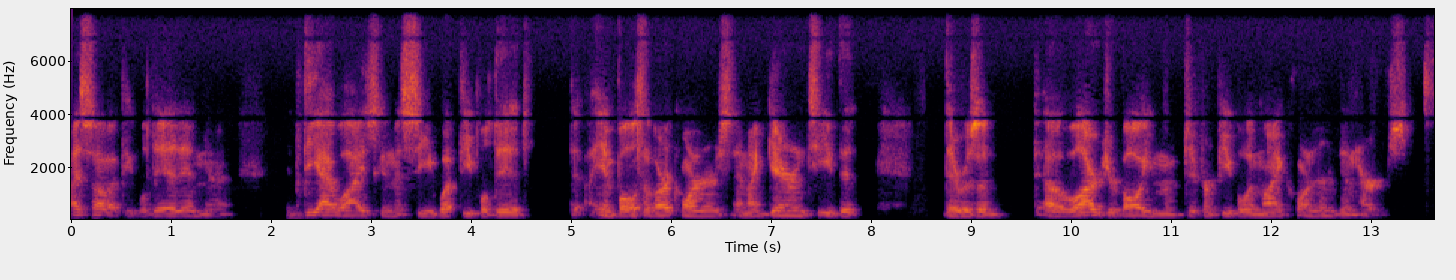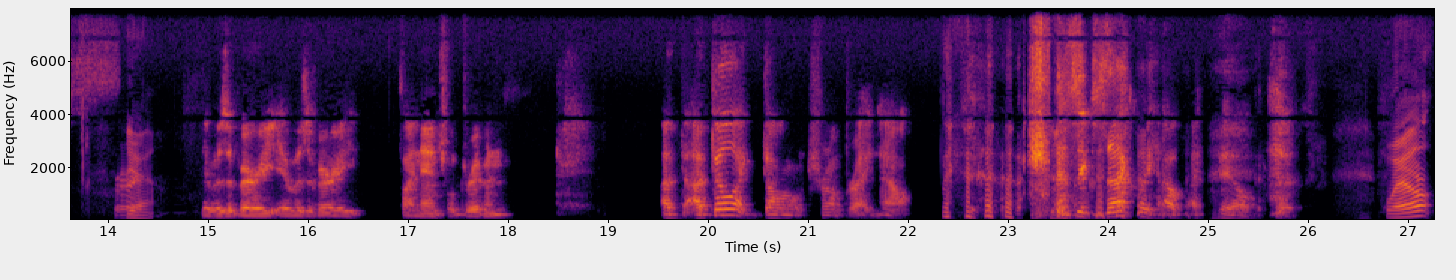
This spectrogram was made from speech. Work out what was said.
I saw what people did, and uh, DIY is going to see what people did in both of our corners, and I guarantee that there was a, a larger volume of different people in my corner than hers. Right. Yeah. It was a very, it was a very financial driven. I, I feel like Donald Trump right now. That's exactly how I feel. Well,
